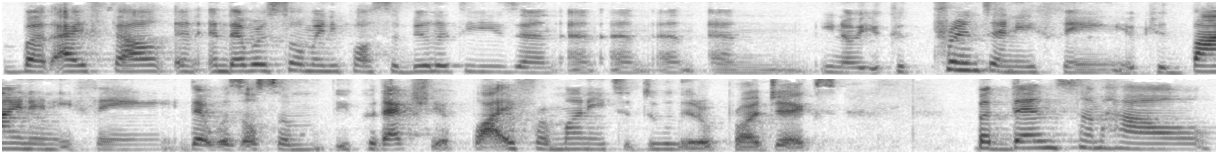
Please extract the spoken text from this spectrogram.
but I felt and, and there were so many possibilities and, and and and and you know you could print anything, you could bind anything. There was also you could actually apply for money to do little projects. But then somehow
